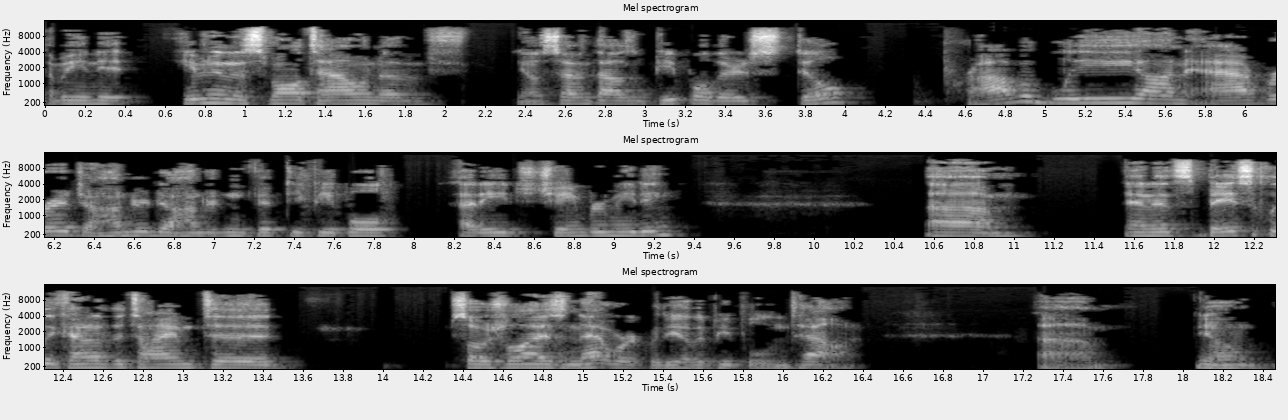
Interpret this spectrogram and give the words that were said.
I mean, it even in a small town of you know seven thousand people, there's still probably on average 100 to 150 people at each chamber meeting. Um, and it's basically kind of the time to socialize and network with the other people in town. Um, you know,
